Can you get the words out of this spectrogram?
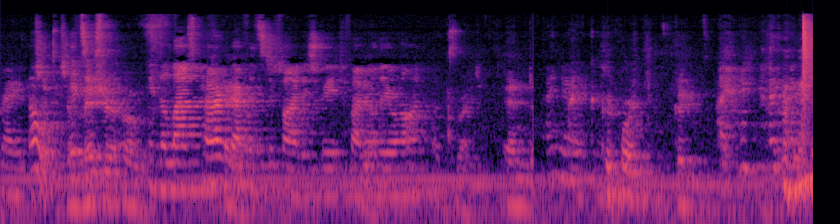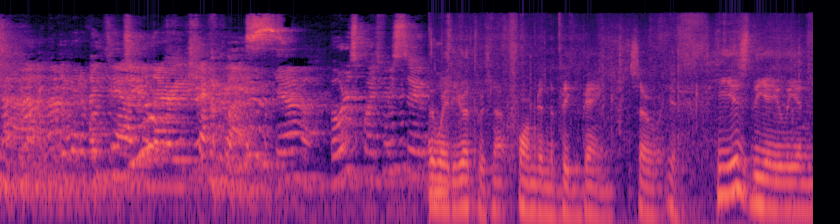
Right. So it's a oh, measure of. In the last paragraph, it's defined as we had defined earlier on. Right, and I knew it. Good point. good, A vocabulary checklist. Yeah. Bonus points for Sue. The way the Earth was not formed in the Big Bang. So if he is the alien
